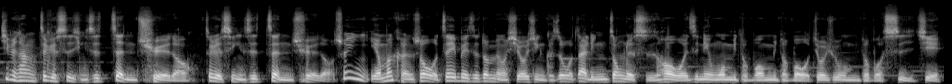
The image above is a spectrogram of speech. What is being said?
基本上这个事情是正确的哦，这个事情是正确的。所以有没有可能说我这一辈子都没有修行，可是我在临终的时候，我一直念阿弥陀佛，阿弥陀佛，我就会去阿弥陀佛世界？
